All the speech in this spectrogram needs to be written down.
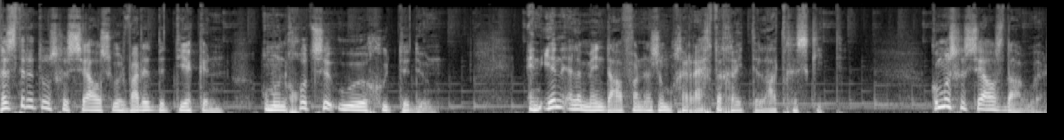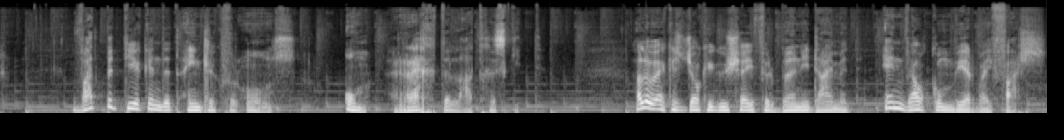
Gister het ons gesels oor wat dit beteken om in God se oë goed te doen. En een element daarvan is om geregtigheid te laat geskied. Kom ons gesels daaroor. Wat beteken dit eintlik vir ons om reg te laat geskied? Hallo, ek is Jockey Gouchee vir Bernie Diamond en welkom weer by Vars.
